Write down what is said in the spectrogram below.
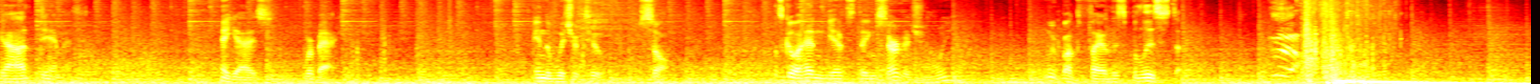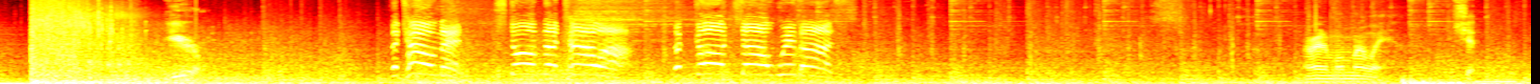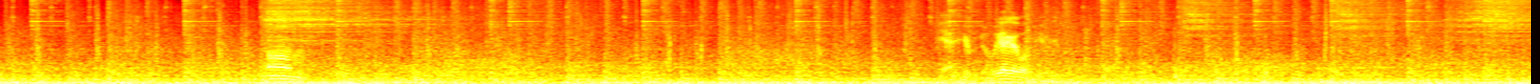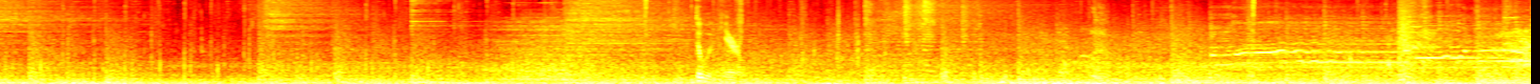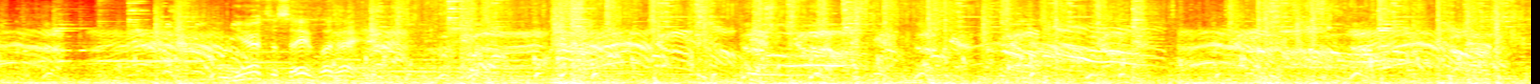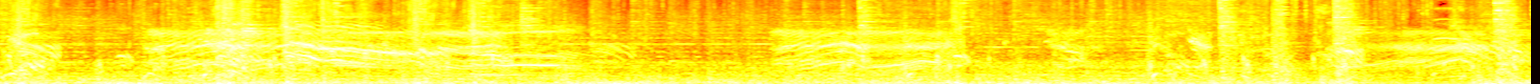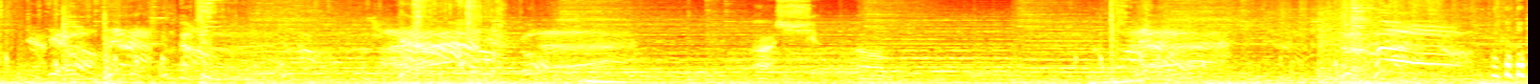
God damn it. Hey guys, we're back. In The Witcher 2. So, let's go ahead and get things started, shall we? We're about to fire this ballista. Yeah. The tower men! Storm the tower! The gods are with us! Alright, I'm on my way. Shit. Um.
